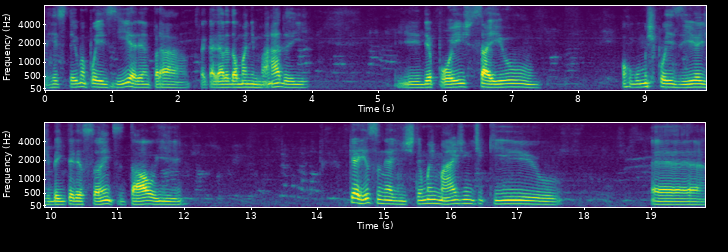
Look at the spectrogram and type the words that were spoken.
Recitei uma poesia, né? Pra, pra galera dar uma animada e. E depois saiu algumas poesias bem interessantes e tal. E. Que é isso, né? A gente tem uma imagem de que. É,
